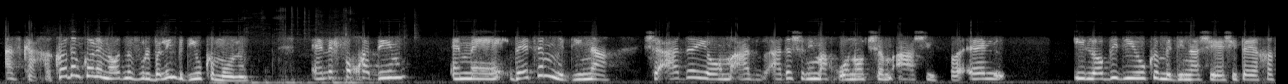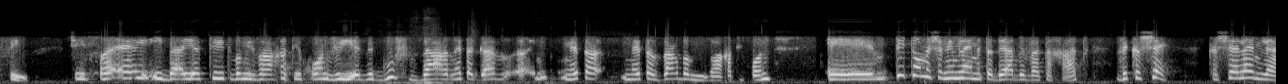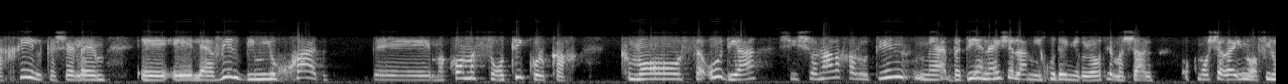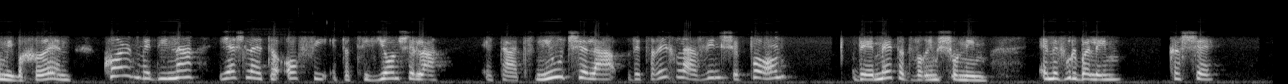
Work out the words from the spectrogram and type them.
אז ככה, קודם כל הם מאוד מבולבלים בדיוק כמונו. הם מפוחדים, הם אה, בעצם מדינה שעד היום, עד, עד השנים האחרונות שמעה שישראל היא לא בדיוק המדינה שיש איתה יחסים. שישראל היא בעייתית במזרח התיכון והיא איזה גוף זר, נטע, גז, נטע, נטע זר במזרח התיכון, אה, פתאום משנים להם את הדעה בבת אחת, זה קשה. קשה להם להכיל, קשה להם אה, אה, להבין, במיוחד במקום מסורתי כל כך, כמו סעודיה, שהיא שונה לחלוטין ב-DNA שלה מאיחוד האמירויות למשל, או כמו שראינו אפילו מבחריין. כל מדינה יש לה את האופי, את הצביון שלה, את הצניעות שלה, וצריך להבין שפה באמת הדברים שונים. הם מבולבלים, קשה.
